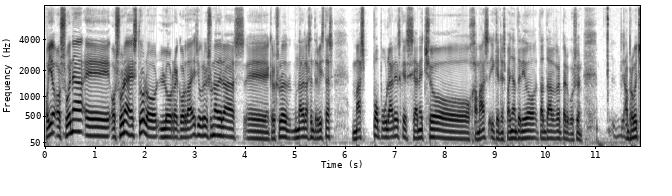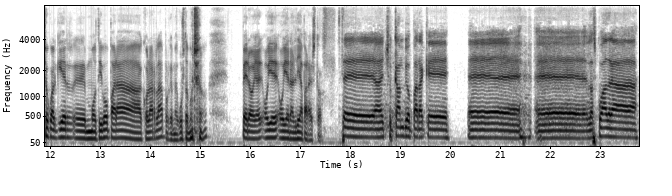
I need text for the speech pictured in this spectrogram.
oye, ¿os suena, eh, ¿os suena esto? ¿Lo, lo recordáis? Yo creo que es una de las creo que es una de las entrevistas más populares que se han hecho jamás y que en España han tenido tanta repercusión. Aprovecho cualquier eh, motivo para colarla porque me gusta mucho. Pero hoy, hoy era el día para esto. Este ha hecho cambio para que eh, eh, la squadra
